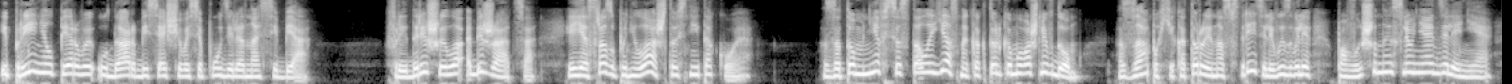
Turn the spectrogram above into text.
и принял первый удар бесящегося пуделя на себя. Фрида решила обижаться, и я сразу поняла, что с ней такое. Зато мне все стало ясно, как только мы вошли в дом. Запахи, которые нас встретили, вызвали повышенное слюнеотделение —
